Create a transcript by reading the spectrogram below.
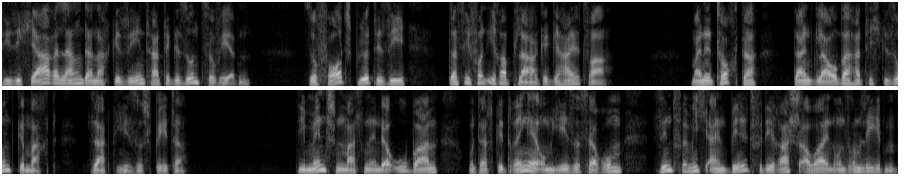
die sich jahrelang danach gesehnt hatte, gesund zu werden. Sofort spürte sie, dass sie von ihrer Plage geheilt war. Meine Tochter, dein Glaube hat dich gesund gemacht, sagt Jesus später. Die Menschenmassen in der U-Bahn und das Gedränge um Jesus herum sind für mich ein Bild für die Raschauer in unserem Leben.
